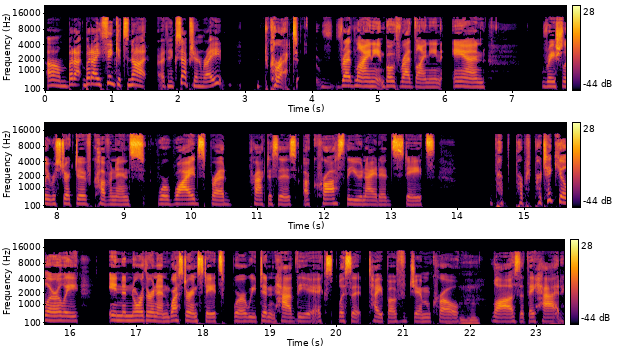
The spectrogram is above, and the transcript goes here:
Um, but I, but I think it's not an exception right? Correct. Redlining both redlining and racially restrictive covenants were widespread practices across the United States, p- particularly in the northern and western states where we didn't have the explicit type of Jim Crow mm-hmm. laws that they had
